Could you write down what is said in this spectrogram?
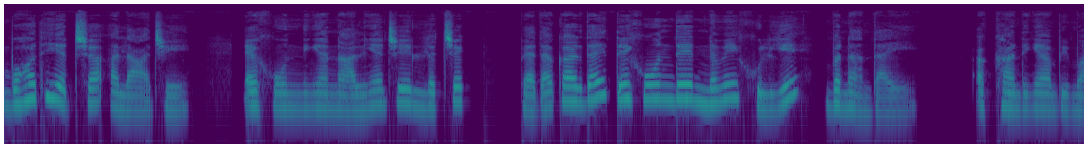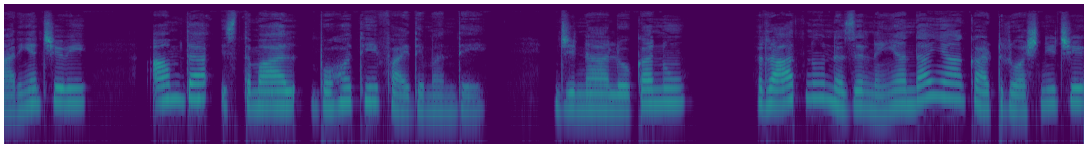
ਬਹੁਤ ਹੀ ਅੱਛਾ ਇਲਾਜ ਹੈ ਇਹ ਖੂਨ ਦੀਆਂ ਨਾਲੀਆਂ 'ਚ ਲਚਕ ਪੈਦਾ ਕਰਦਾ ਹੈ ਤੇ ਖੂਨ ਦੇ ਨਵੇਂ ਖੁਲੀਏ ਬਣਾਉਂਦਾ ਹੈ ਅੱਖਾਂ ਦੀਆਂ ਬਿਮਾਰੀਆਂ 'ਚ ਵੀ ਅੰਬ ਦਾ ਇਸਤੇਮਾਲ ਬਹੁਤ ਹੀ ਫਾਇਦੇਮੰਦ ਹੈ ਜਿਨ੍ਹਾਂ ਲੋਕਾਂ ਨੂੰ ਰਾਤ ਨੂੰ ਨਜ਼ਰ ਨਹੀਂ ਆਂਦਾ ਜਾਂ ਘੱਟ ਰੋਸ਼ਨੀ 'ਚ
